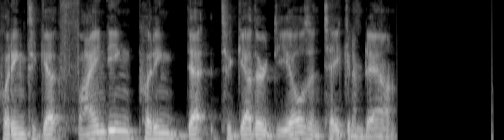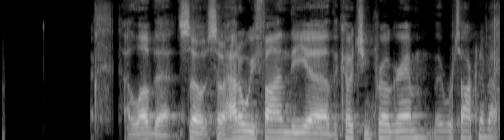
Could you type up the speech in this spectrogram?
putting together finding putting de- together deals and taking them down i love that so so how do we find the uh, the coaching program that we're talking about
